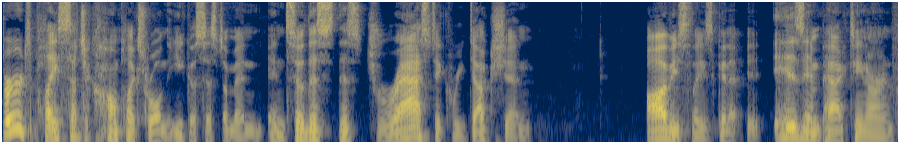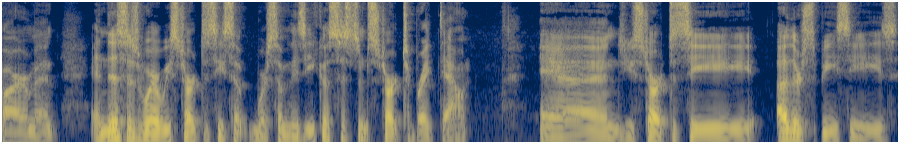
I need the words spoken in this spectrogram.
birds play such a complex role in the ecosystem and and so this this drastic reduction obviously is going to is impacting our environment and this is where we start to see some where some of these ecosystems start to break down. And you start to see other species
